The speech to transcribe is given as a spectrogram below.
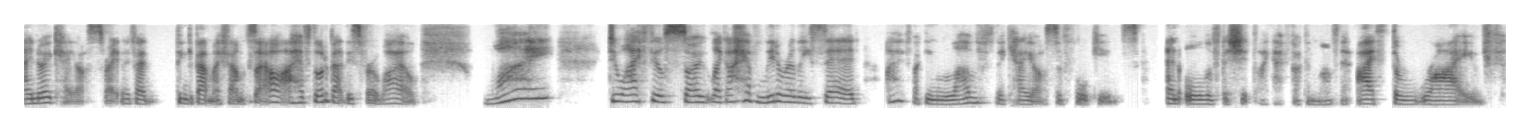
I know chaos, right? If I think about my family, because I, oh, I have thought about this for a while. Why do I feel so like I have literally said, I fucking love the chaos of four kids and all of the shit. Like, I fucking love that. I thrive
